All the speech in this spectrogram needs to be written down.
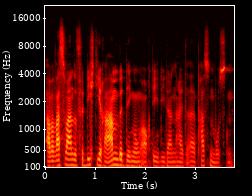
aber was waren so für dich die Rahmenbedingungen auch, die, die dann halt äh, passen mussten?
